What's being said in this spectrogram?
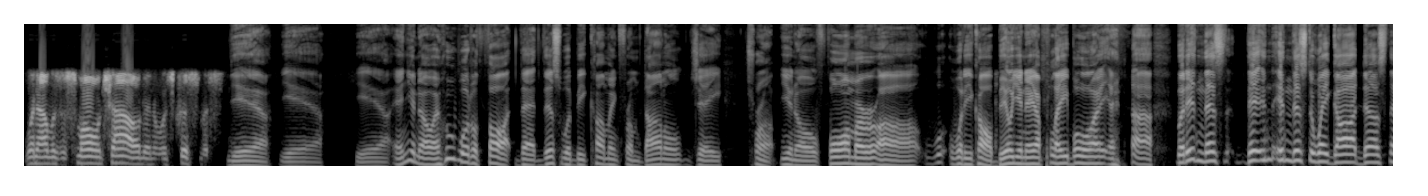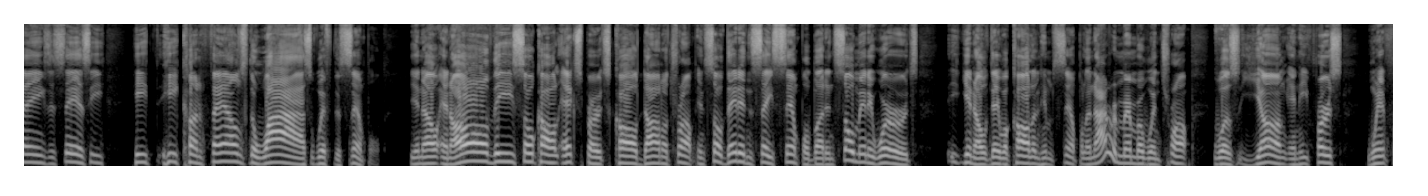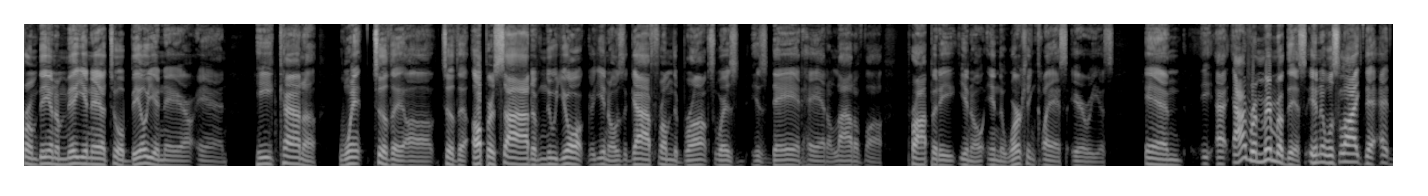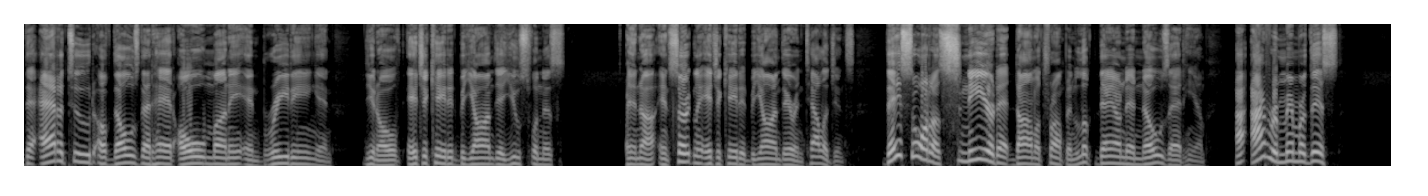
when I was a small child and it was Christmas. Yeah, yeah, yeah. And you know, and who would have thought that this would be coming from Donald J. Trump, you know, former uh, what do you call billionaire playboy, and uh, but isn't this isn't this the way God does things? It says he he he confounds the wise with the simple, you know, and all these so-called experts called Donald Trump, and so they didn't say simple, but in so many words, you know, they were calling him simple. And I remember when Trump was young and he first went from being a millionaire to a billionaire, and he kind of went to the uh, to the upper side of New York. You know, as a guy from the Bronx, where his, his dad had a lot of uh, property. You know, in the working class areas, and I, I, remember this, and it was like the the attitude of those that had old money and breeding, and you know, educated beyond their usefulness, and uh, and certainly educated beyond their intelligence. They sort of sneered at Donald Trump and looked down their nose at him. I, I remember this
